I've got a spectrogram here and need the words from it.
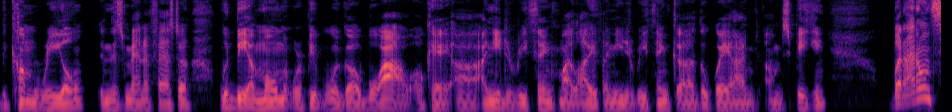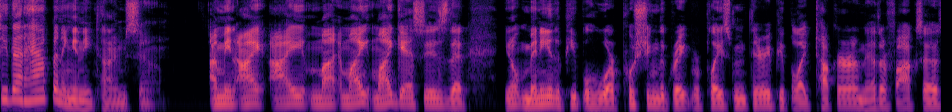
become real in this manifesto would be a moment where people would go, "Wow, okay, uh, I need to rethink my life. I need to rethink uh, the way I'm I'm speaking." But I don't see that happening anytime soon. I mean, I I my my my guess is that you know many of the people who are pushing the great replacement theory, people like Tucker and the other Foxos,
